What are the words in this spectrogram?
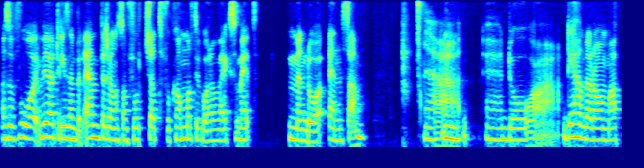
Alltså får, vi har till exempel en person som fortsatt får komma till vår verksamhet men då ensam. Eh, Mm. eh, Då, det handlar om att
